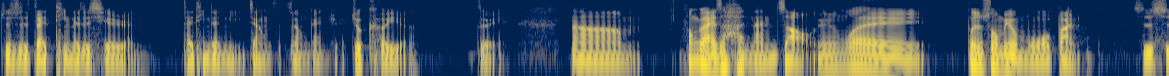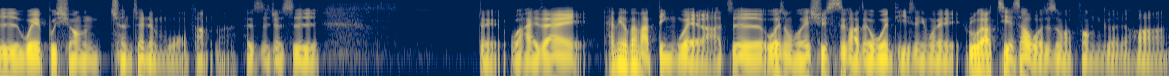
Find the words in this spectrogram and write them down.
就是在听的这些人，在听的你这样子，这种感觉就可以了。对，那风格还是很难找，因为不能说没有模板。只是我也不希望纯粹的模仿嘛，可是就是对，我还在还没有办法定位啦。这为什么会去思考这个问题？是因为如果要介绍我是什么风格的话，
